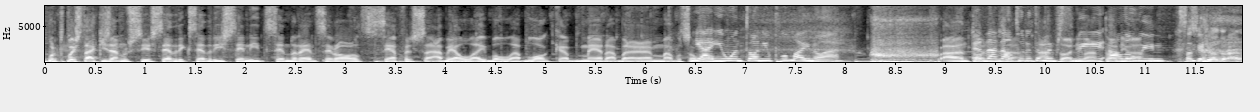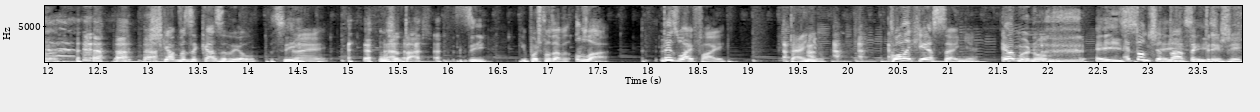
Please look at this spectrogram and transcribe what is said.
porque depois está aqui já nos Cs: Cédric, Cedric, Senid, Sendred, Serol, Cefas, Abel, Abel, Abloc, Abmer, Abraham, Absalom. E há aí um António pelo meio, não há? Ah, António, a dada altura também António, percebi António, Halloween. Sabe o que é que eu adorava? Chegavas à casa dele, Sim. não é? um jantar, Sim. e depois perguntavas: lá, tens Wi-Fi? Tenho. Qual é que é a senha? É o meu nome. É isso. É tão é isso, tenho é isso. 3G.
